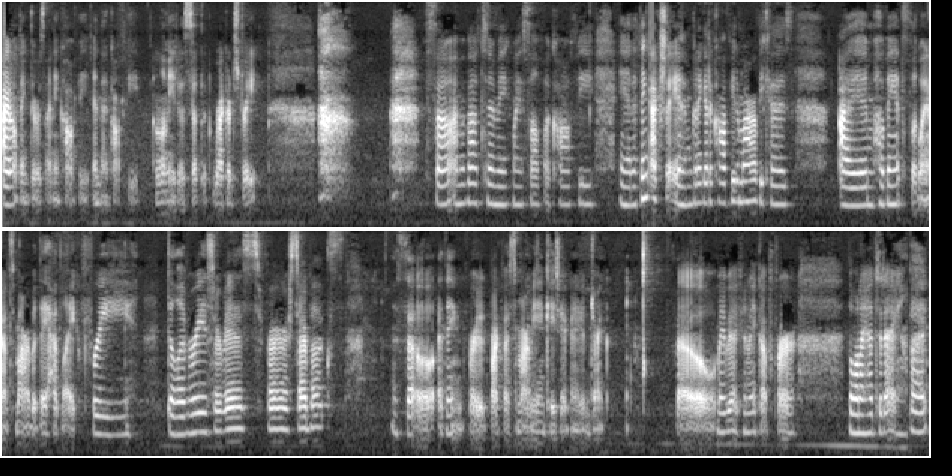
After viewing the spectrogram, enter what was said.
I don't think there was any coffee in that coffee. Let me just set the record straight. so I'm about to make myself a coffee and I think actually I'm gonna get a coffee tomorrow because I am hoping it's still going out tomorrow, but they had like free delivery service for Starbucks. So I think for breakfast tomorrow, me and KJ are gonna get a drink. So maybe I can make up for the one I had today. But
